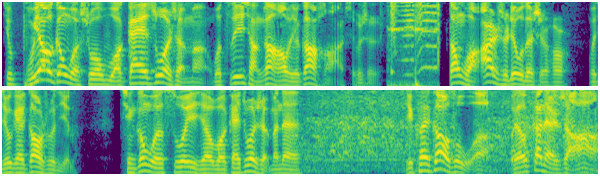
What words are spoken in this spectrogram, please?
就不要跟我说我该做什么，我自己想干啥我就干啥，是不是？当我二十六的时候，我就该告诉你了，请跟我说一下我该做什么呢？你快告诉我，我要干点啥？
